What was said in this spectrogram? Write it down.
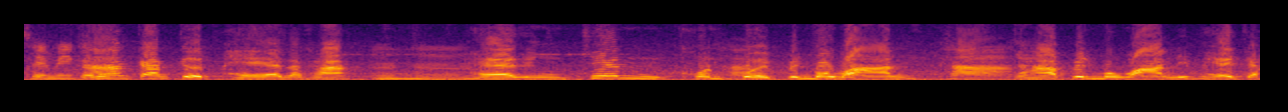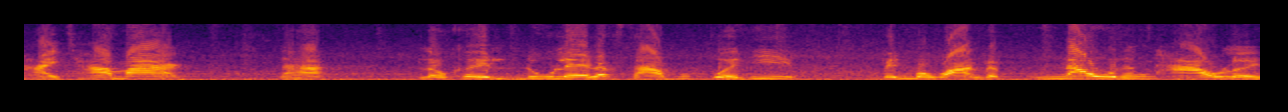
ใช่ไหมกระคะทั่งการเกิดแผลนะคะ อือหือ แผลอย่างเช่น คนค่ะ ป่วยเป็นเบาหวานค่ะ นะคะเป็นเบาหวานนี่แผลจะหายช้ามากนะคะเราเคยดูแลรักษาผู้ป่วยที่เป็นเบาหวานแบบเน่าทั้งเท้าเลย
